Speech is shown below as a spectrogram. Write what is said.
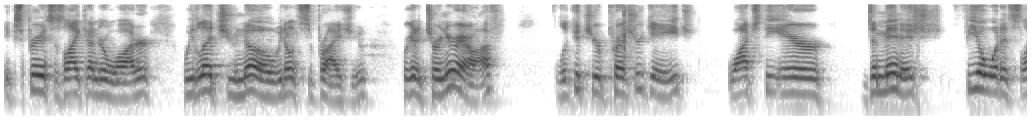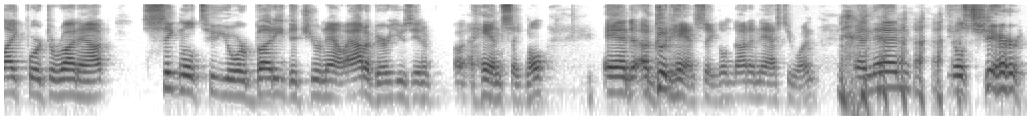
experience is like underwater. We let you know, we don't surprise you. We're going to turn your air off, look at your pressure gauge, watch the air diminish, feel what it's like for it to run out, signal to your buddy that you're now out of air using a, a hand signal and a good hand signal, not a nasty one. And then you'll share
